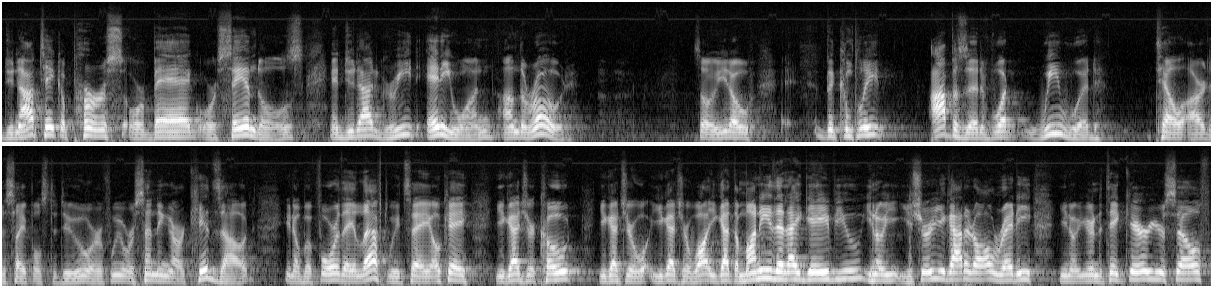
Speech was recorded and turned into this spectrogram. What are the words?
Do not take a purse or bag or sandals, and do not greet anyone on the road. So, you know, the complete opposite of what we would tell our disciples to do, or if we were sending our kids out, you know, before they left, we'd say, okay, you got your coat, you got your, you got your wallet, you got the money that I gave you, you know, you, you sure you got it all ready, you know, you're going to take care of yourself.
